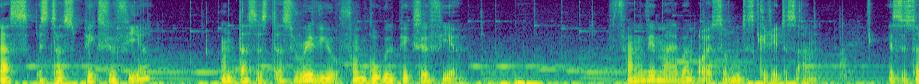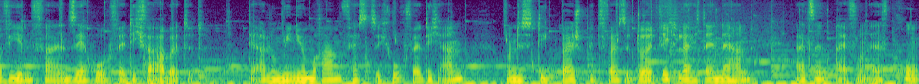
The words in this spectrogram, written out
Das ist das Pixel 4 und das ist das Review vom Google Pixel 4. Fangen wir mal beim Äußeren des Gerätes an. Es ist auf jeden Fall sehr hochwertig verarbeitet. Der Aluminiumrahmen fässt sich hochwertig an und es liegt beispielsweise deutlich leichter in der Hand als ein iPhone 11 Pro.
